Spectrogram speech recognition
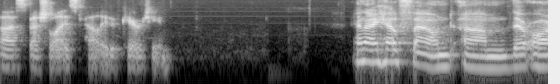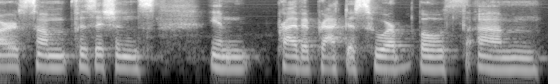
a specialized palliative care team. And I have found um, there are some physicians in private practice who are both, um,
